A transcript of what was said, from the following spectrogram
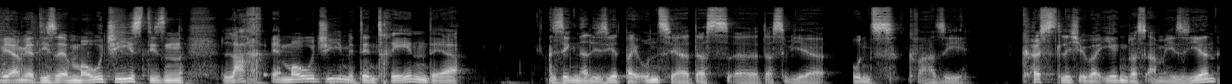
wir haben ja diese Emojis, diesen Lach-Emoji mit den Tränen, der signalisiert bei uns ja, dass, äh, dass wir uns quasi köstlich über irgendwas amüsieren.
